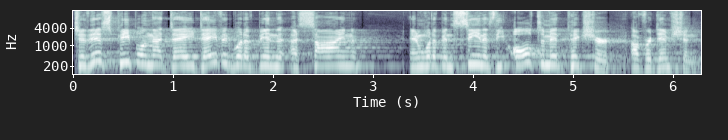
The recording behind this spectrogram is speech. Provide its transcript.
To this people in that day, David would have been a sign and would have been seen as the ultimate picture of redemption.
